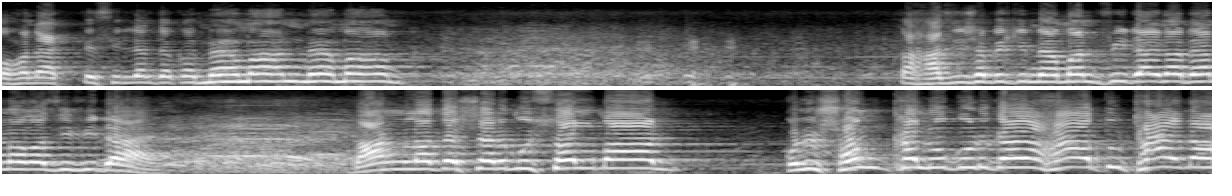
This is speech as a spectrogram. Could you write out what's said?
ওখানে একতে ছিলেন, দেখো, মেহমান মেহমান। তা হাজি সাহেব কি মেহমান ফিডায় না বেনামাজি ফিডায় বাংলাদেশের মুসলমান কোন সংখ্যালঘুর গায়ে হাত উঠায় না।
